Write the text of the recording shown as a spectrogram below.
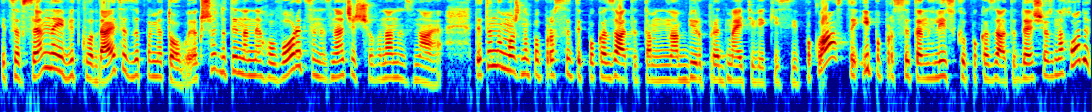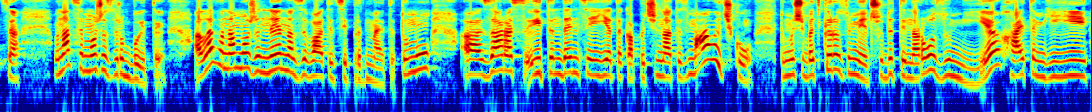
і це все в неї відкладається, запам'ятовує. Якщо дитина не говорить, це не значить, що вона не знає. Дитину можна попросити показати там набір предметів, якісь їй покласти, і попросити англійською показати, де що знаходиться. Вона це може зробити, але вона може не називати ці предмети. Тому е, зараз і тенденція є така починати з маличку, тому що батьки розуміють, що дитина розуміє, хай там її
